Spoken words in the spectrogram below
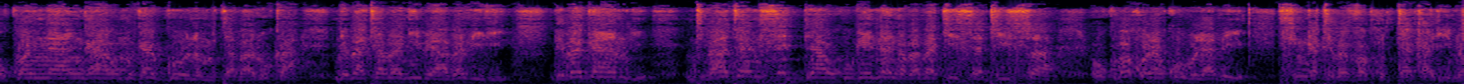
okwaŋŋanga omugagga ono mutabaluka ne batabani be ababiri be bagambye nti batandise dda okugenda nga babatiisatiisa okubakolako obulabe singa tebava ku ttaka lino.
